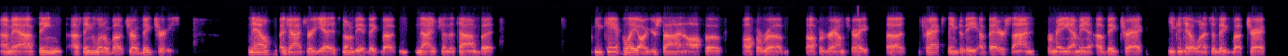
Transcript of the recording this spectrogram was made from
I mean, I've seen I've seen little bucks rub big trees. Now, a giant tree, yeah, it's going to be a big buck ninety percent of the time, but you can't play all your sign off of off a rub, off a ground scrape. Uh, tracks seem to be a better sign for me. I mean, a big track, you can tell when it's a big buck track.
